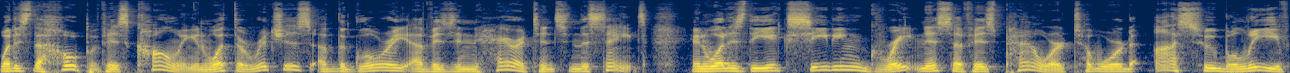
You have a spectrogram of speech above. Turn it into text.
what is the hope of his calling, and what the riches of the glory of his inheritance in the saints, and what is the exceeding greatness of his power toward us who believe,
